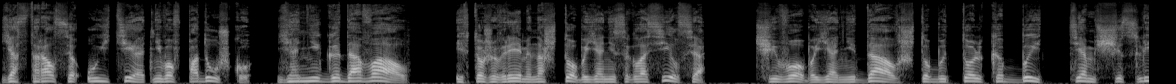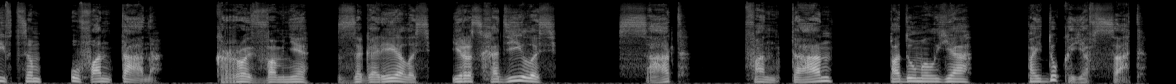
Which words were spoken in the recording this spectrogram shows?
Я старался уйти от него в подушку. Я негодовал. И в то же время, на что бы я ни согласился, чего бы я ни дал, чтобы только быть тем счастливцем у фонтана. Кровь во мне загорелась и расходилась. «Сад? Фонтан?» — подумал я. «Пойду-ка я в сад».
